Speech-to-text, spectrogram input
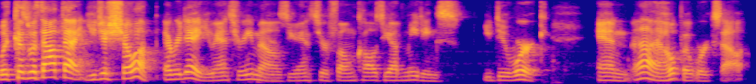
because without that you just show up every day you answer emails you answer phone calls you have meetings you do work and uh, I hope it works out.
